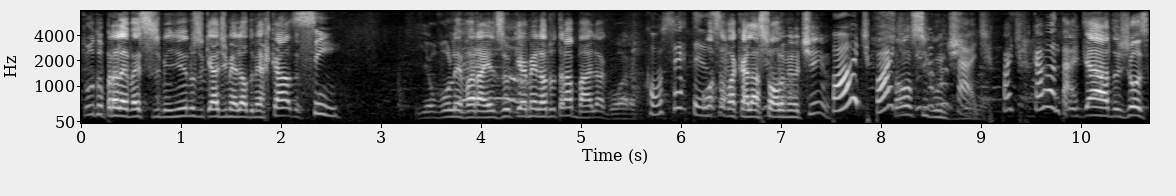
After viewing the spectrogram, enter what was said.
Tudo para levar esses meninos o que há de melhor do mercado? Sim, E eu vou levar a eles o que é melhor do trabalho agora. com certeza. Posso avacalhar aula um minutinho? Pode, pode. Só um segundinho. vontade. Pode ficar à vontade. Obrigado, Josi.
